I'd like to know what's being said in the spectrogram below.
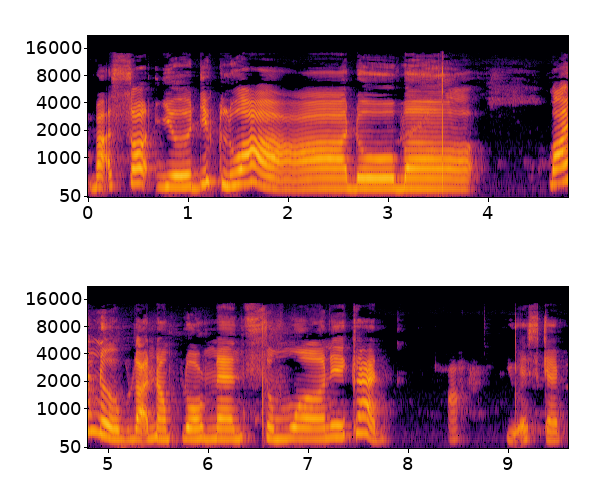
Maksudnya dia keluar. Aduh, mak. Mana pula 60 man semua ni kan? Ah, you escape.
